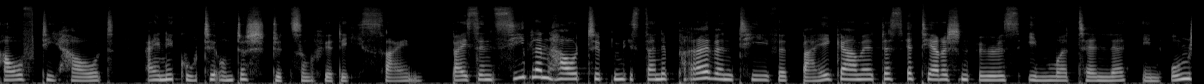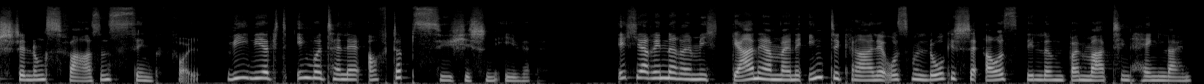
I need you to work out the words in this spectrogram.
auf die Haut eine gute Unterstützung für dich sein. Bei sensiblen Hauttypen ist eine präventive Beigabe des ätherischen Öls Immortelle in Umstellungsphasen sinnvoll. Wie wirkt Immortelle auf der psychischen Ebene? Ich erinnere mich gerne an meine integrale osmologische Ausbildung bei Martin Henglein,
